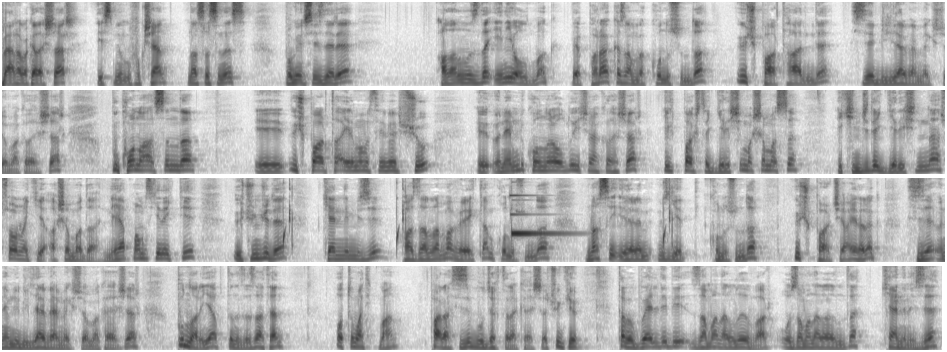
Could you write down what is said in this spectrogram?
Merhaba arkadaşlar, ismim Ufuk Şen. Nasılsınız? Bugün sizlere alanınızda en iyi olmak ve para kazanmak konusunda 3 part halinde size bilgiler vermek istiyorum arkadaşlar. Bu konu aslında 3 parta ayırmamın sebebi şu. e, Önemli konular olduğu için arkadaşlar ilk başta gelişim aşaması, ikinci de gelişimden sonraki aşamada ne yapmamız gerektiği, üçüncü de kendimizi pazarlama ve reklam konusunda nasıl ilerlememiz konusunda 3 parçaya ayırarak size önemli bilgiler vermek istiyorum arkadaşlar. Bunları yaptığınızda zaten otomatikman para sizi bulacaktır arkadaşlar. Çünkü tabii bu elde bir zaman aralığı var. O zaman aralığında kendinize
